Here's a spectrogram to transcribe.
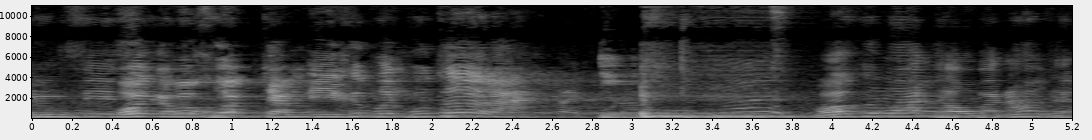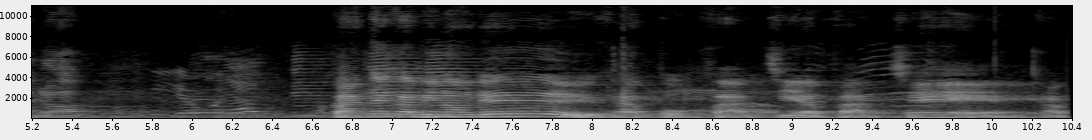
หนึ่งสี่โอ้ยกับว่าควบจำดีคือเพิ่นผู้เธอล่ะ บอกคือบ้านเถ่าบ้านเฮาแต่ดอกฝากด้วยกับพี่น้องเด้อครับ ผมฝากเชียร์ฝากแช่ครับ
